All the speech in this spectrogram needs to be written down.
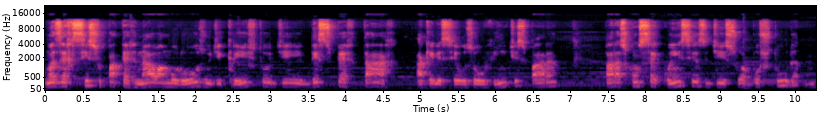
um exercício paternal amoroso de Cristo de despertar aqueles seus ouvintes para para as consequências de sua postura. Né?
